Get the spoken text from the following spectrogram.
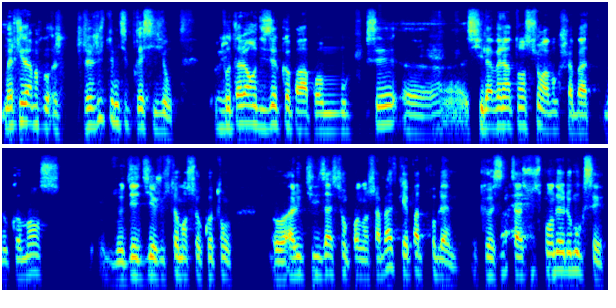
merci Marco. J'ai juste une petite précision. Tout à l'heure, on disait que par rapport au Moukse, euh, s'il avait l'intention avant que Shabbat ne commence de dédier justement ce coton à l'utilisation pendant Shabbat, qu'il n'y ait pas de problème, que ça suspendait le mouxé.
